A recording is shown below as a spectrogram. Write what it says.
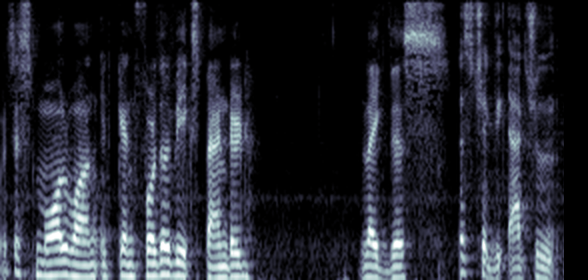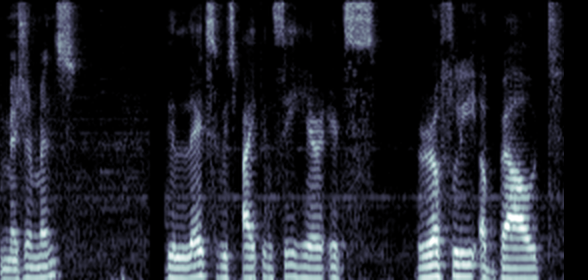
It's a small one it can further be expanded like this. Let's check the actual measurements. The legs which I can see here it's roughly about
